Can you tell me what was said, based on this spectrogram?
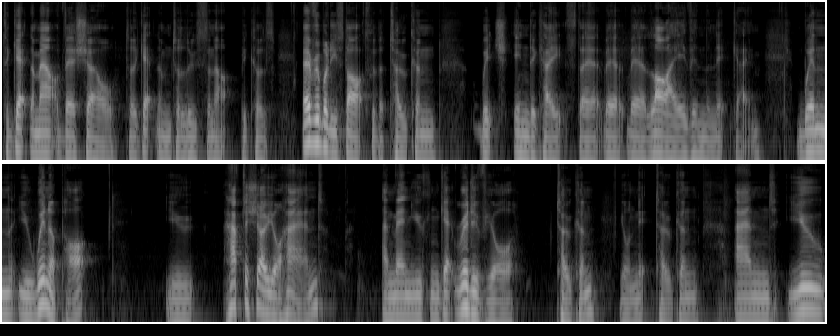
to get them out of their shell, to get them to loosen up because everybody starts with a token which indicates they're, they're, they're live in the nit game. When you win a pot, you have to show your hand and then you can get rid of your token, your nit token, and you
